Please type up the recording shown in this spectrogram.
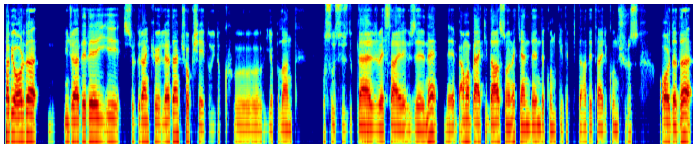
tabii orada mücadeleyi sürdüren köylülerden çok şey duyduk. E, yapılan usulsüzlükler vesaire üzerine. E, ama belki daha sonra kendilerini de konuk edip daha detaylı konuşuruz. Orada da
